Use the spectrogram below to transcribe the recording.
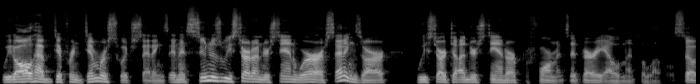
we'd all have different dimmer switch settings. And as soon as we start to understand where our settings are, we start to understand our performance at very elemental levels. So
